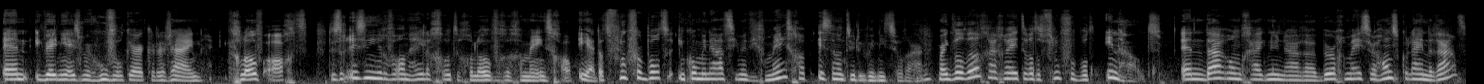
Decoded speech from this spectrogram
En ik weet niet eens meer hoeveel kerken er zijn. Ik geloof acht. Dus er is in ieder geval een hele grote gelovige gemeenschap. En ja, dat vloekverbod in combinatie met die gemeenschap is dan natuurlijk weer niet zo raar. Maar ik wil wel graag weten wat het vloekverbod inhoudt. En daarom ga ik nu naar burgemeester Hans Colijn de Raad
